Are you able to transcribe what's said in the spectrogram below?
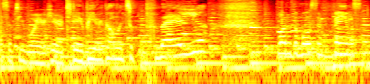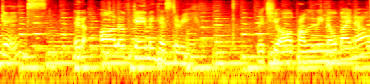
I'm MCwarrior here. And today we are going to play one of the most famous games in all of gaming history which you all probably know by now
